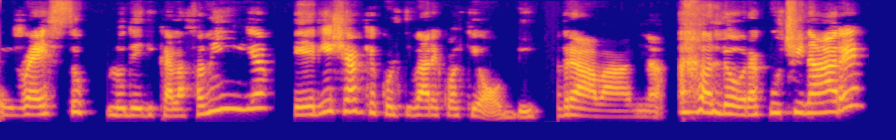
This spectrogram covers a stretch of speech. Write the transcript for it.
il resto lo dedica alla famiglia e riesce anche a coltivare qualche hobby. Brava Anna. Allora, cucinare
